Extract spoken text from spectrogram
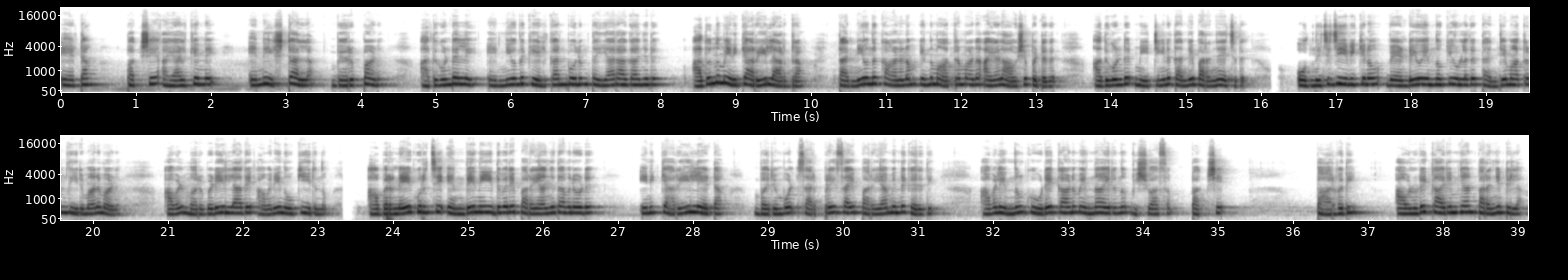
ഏട്ടാ പക്ഷേ അയാൾക്ക് എന്നെ എന്നെ ഇഷ്ടമല്ല വെറുപ്പാണ്. അതുകൊണ്ടല്ലേ എന്നെ ഒന്ന് കേൾക്കാൻ പോലും തയ്യാറാകാഞ്ഞത്? അതൊന്നും എനിക്കറിയില്ല ആർദ്ര. തന്നെ ഒന്ന് കാണണം എന്ന് മാത്രമാണ് അയാൾ ആവശ്യപ്പെട്ടത്. അതുകൊണ്ട് മീറ്റിങ്ങിന് തന്നെ പറഞ്ഞയച്ചത്. ഒന്നിച്ച് ജീവിക്കണോ വേണ്ടയോ എന്നൊക്കെയുള്ളത് തന്റെ മാത്രം തീരുമാനമാണ്. അവൾ മറുപടിയില്ലാതെ അവനെ നോക്കിയിരുന്നു. അപർണയെക്കുറിച്ച് എന്തേ നീ ഇതുവരെ പറയാഞ്ഞത് അവനോട്? എനിക്കറിയില്ല ഏട്ടാ. വരുമ്പോൾ സർപ്രൈസായി പറയാമെന്ന് കരുതി. അവൾ എന്നും കൂടെ കാണുമെന്നായിരുന്നു വിശ്വാസം. പക്ഷേ പാർവതി അവളുടെ കാര്യം ഞാൻ പറഞ്ഞിട്ടില്ല.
